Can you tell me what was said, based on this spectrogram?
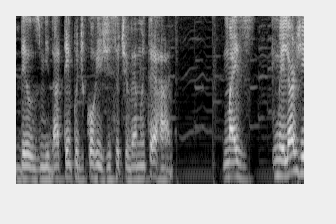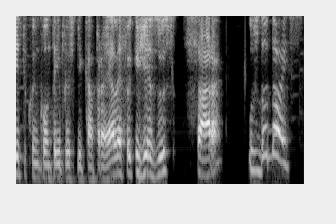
Deus me dá tempo de corrigir se eu tiver muito errado. Mas o melhor jeito que eu encontrei para explicar para ela foi que Jesus sara os dodóis.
